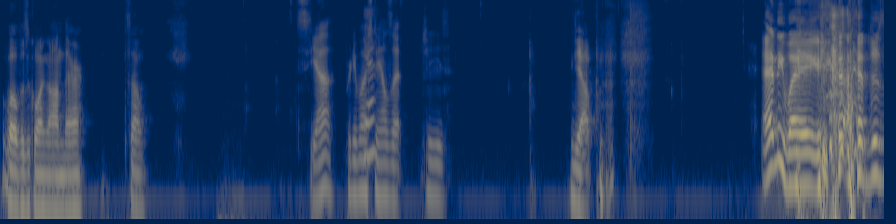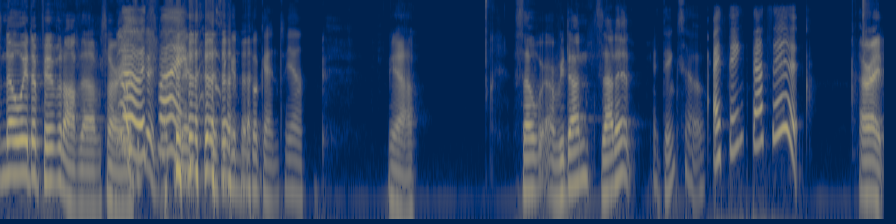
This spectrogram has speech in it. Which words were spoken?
what was going on there. So Yeah, pretty much Yeah. nails it. Jeez. Yep. Anyway, there's no way to pivot off that. I'm sorry. No, That's it's good. That's a fine. good- That's a good bookend. Yeah, Yeah. So are we done? Is that it? I think so. I think that's it. All right.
